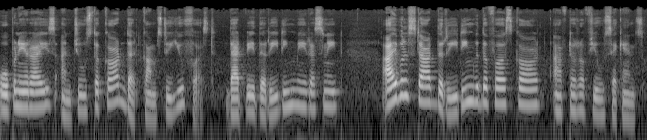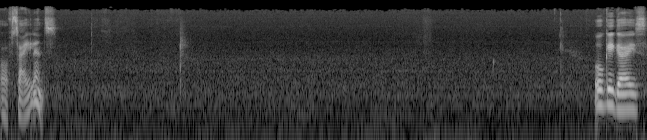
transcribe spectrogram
Open your eyes and choose the card that comes to you first. That way, the reading may resonate. I will start the reading with the first card after a few seconds of silence. Okay, guys,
